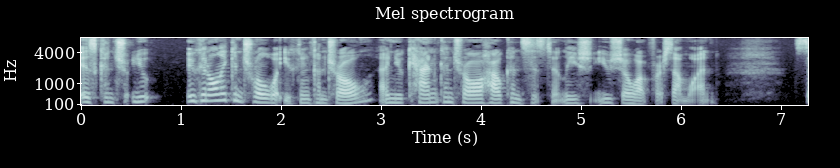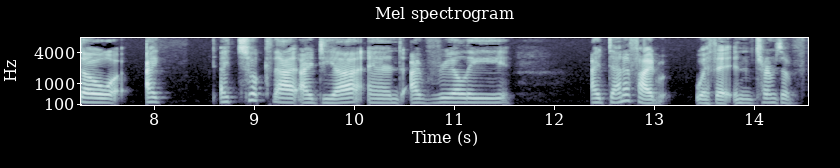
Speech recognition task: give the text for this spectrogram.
is control you you can only control what you can control and you can control how consistently you show up for someone so i i took that idea and i really identified with it in terms of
